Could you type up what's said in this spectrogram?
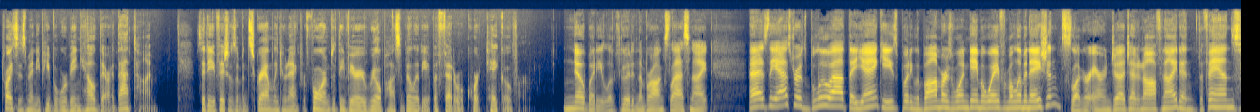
Twice as many people were being held there at that time. City officials have been scrambling to enact reforms with the very real possibility of a federal court takeover. Nobody looked good in the Bronx last night. As the Astros blew out the Yankees, putting the Bombers one game away from elimination, slugger Aaron Judge had an off night, and the fans,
